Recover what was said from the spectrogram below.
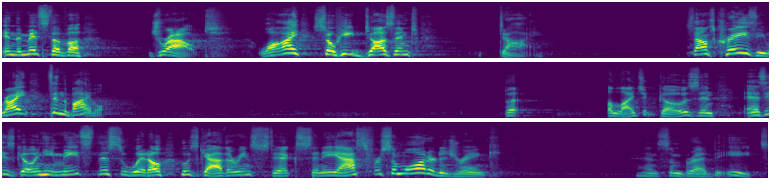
in the midst of a drought. Why? So he doesn't die. Sounds crazy, right? It's in the Bible. Elijah goes, and as he's going, he meets this widow who's gathering sticks, and he asks for some water to drink and some bread to eat.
